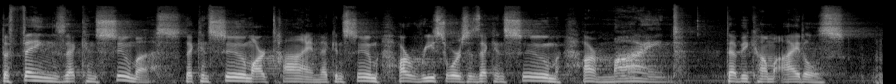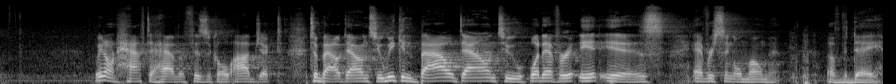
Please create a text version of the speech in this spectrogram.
the things that consume us, that consume our time, that consume our resources, that consume our mind, that become idols. We don't have to have a physical object to bow down to. We can bow down to whatever it is every single moment of the day.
